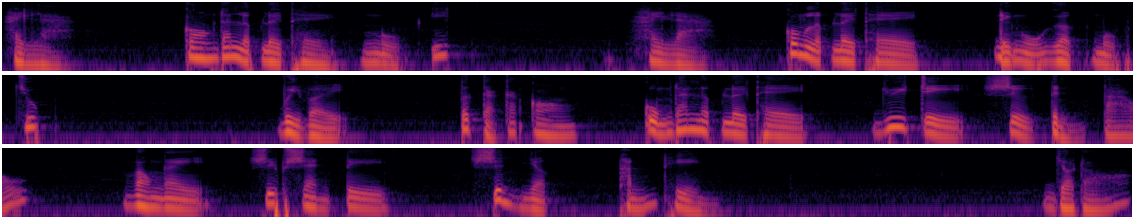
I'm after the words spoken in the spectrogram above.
Hay là con đã lập lời thề ngủ ít? Hay là con lập lời thề để ngủ gật một chút? Vì vậy tất cả các con cũng đã lập lời thề duy trì sự tỉnh táo vào ngày Shiv Shanti, sinh nhật thánh thiền. Do đó,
